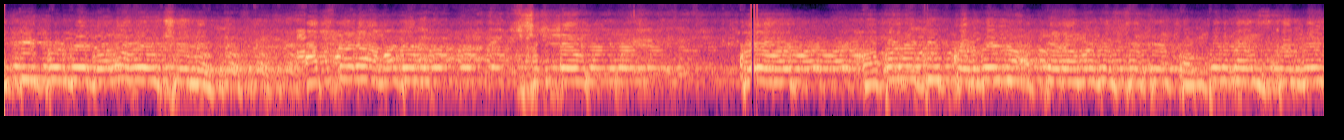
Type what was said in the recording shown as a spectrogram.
ইতিপূর্বে বলা হয়েছিল, আপনারা আমাদের সাথে করবেন, আপনারা আমাদের সাথে কম্প্রোমাইজ করবেন।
